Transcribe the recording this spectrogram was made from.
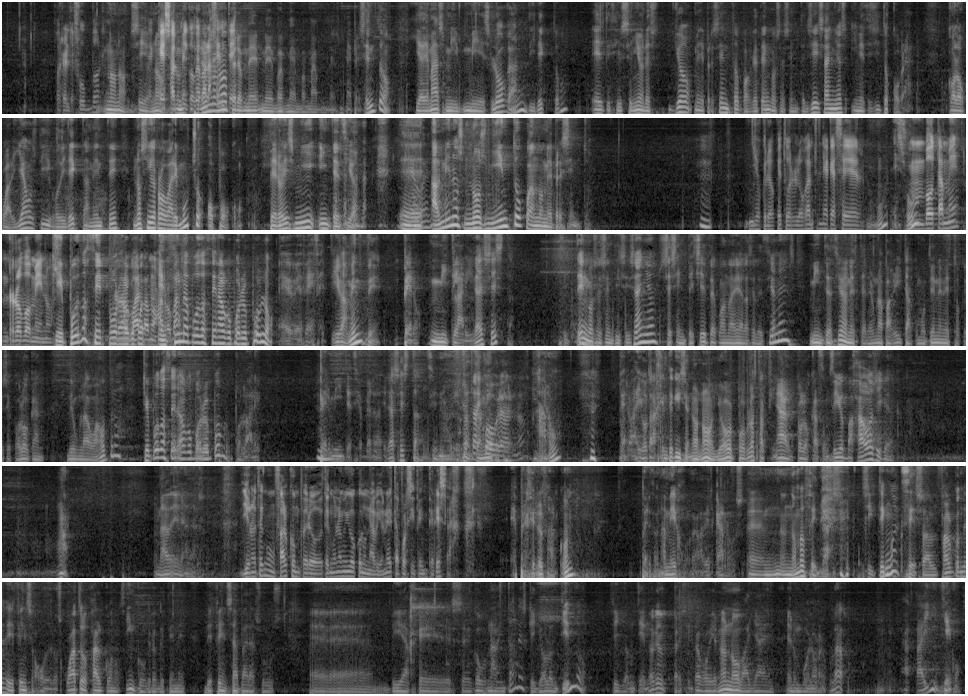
Por el de fútbol. No, no, sí, Es no. que es al único que pero va la no, no, gente. pero me, me- me- me- me- me presento. Y además mi mi eslogan directo es decir, señores, yo me presento porque tengo 66 años y necesito cobrar. Con lo cual ya os digo directamente, no sé si robaré mucho o poco, pero es mi intención. Eh, bueno. Al menos no os miento cuando me presento. Yo creo que tu eslogan tendría que ser. "Mm, Vótame, robo menos. ¿Que puedo hacer por Robar, algo? por- vamos a ¿Encima robar. puedo hacer algo por el pueblo? E- e- efectivamente. Pero mi claridad es esta. Si tengo 66 años, 67 cuando haya las elecciones, mi intención es tener una paguita como tienen estos que se colocan de un lado a otro. ¿Que puedo hacer algo por el pueblo? Pues lo haré. Pero mi intención verdadera es esta. No, no tengo- cobrar, ¿no? Claro. Hay otra gente que dice, no, no, yo pueblo hasta el final, con los calzoncillos bajados y que... Nada de nada. Yo no tengo un Falcon, pero tengo un amigo con una avioneta, por si te interesa. Eh, prefiero el Falcón. Perdóname, a ver, Carlos, eh, no, no me ofendas. Si tengo acceso al Falcon de defensa, o de los cuatro Falcon o cinco, creo que tiene defensa para sus eh, viajes eh, gubernamentales, que yo lo entiendo. Yo entiendo que el presidente del gobierno no vaya en, un vuelo regular. Hasta ahí llego.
